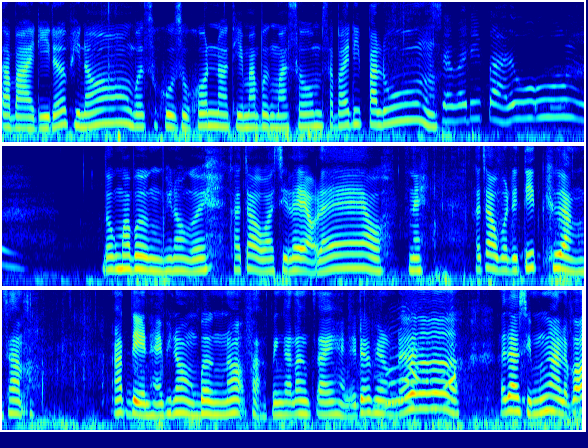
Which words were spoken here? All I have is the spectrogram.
สบายดีเด้อพี่น้องเบิร์สุขูสุคนเนาะที่มาเบิ่งมาส้มสบายดีปะลุงสวัสดีป่าลุงลงมาเบิ่งพี่น้องเอ้ยเข้าเจ้าว่าสิแล้วแล้วนี่เข้าเจ้าบริติดเครื่องซ้ำอัปเดตให้พี่น้องเบิ่งเนาะฝากเป็นกำลังใจให้เด้อพี่น้องเด้อเข้าเจ้าสิเมื่อแล้วก็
